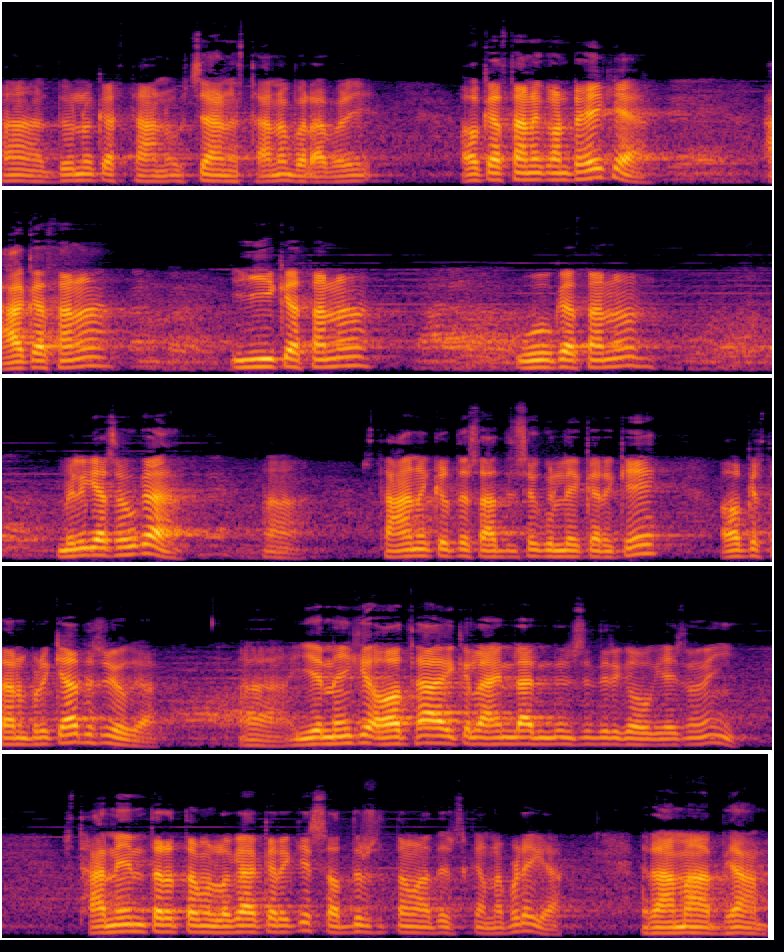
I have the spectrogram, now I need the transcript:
हाँ दोनों का स्थान, उच्चारण स्थान बराबर है। अ का स्थान कंठ है क्या? आ का स्थान? ई का स्थान? ऊ का स्थान? मिल गया सब का? हाँ स्थान कृत सादृश्य को लेकर के अ के स्थान पर क्या दृश्य होगा? हाँ ये नहीं कि अ था, एक लाइन लाइन से दीर्घ हो गया, ऐसा नहीं। स्थानांतरतम लगा करके सदृशतम आदेश करना पड़ेगा। रामाभ्याम।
